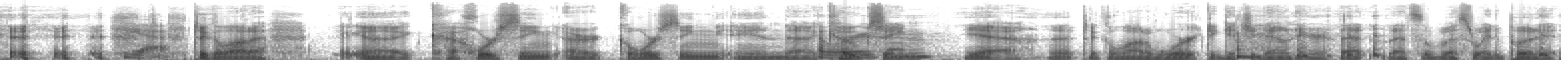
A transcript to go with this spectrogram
yeah. Took a lot of uh, coercing or coercing and uh, coaxing. Yeah, it took a lot of work to get you down here. that that's the best way to put it.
